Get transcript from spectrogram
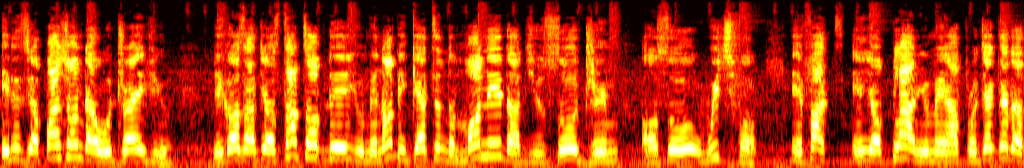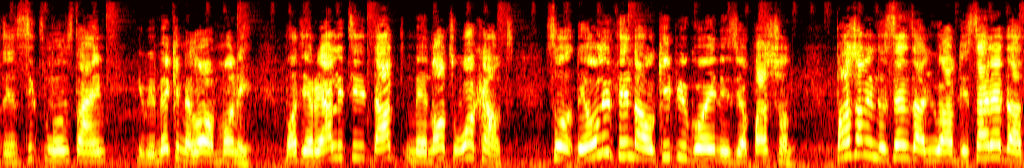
it is your passion that will drive you. Because at your startup day, you may not be getting the money that you so dream or so wish for. In fact, in your plan, you may have projected that in six months' time, you'll be making a lot of money. But in reality, that may not work out. So, the only thing that will keep you going is your passion. Passion in the sense that you have decided that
